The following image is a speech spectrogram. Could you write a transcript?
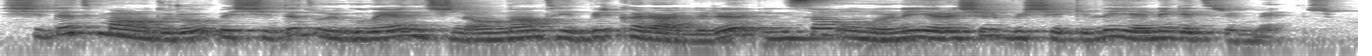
Şiddet mağduru ve şiddet uygulayan için alınan tedbir kararları insan onuruna yaraşır bir şekilde yerine getirilmelidir.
